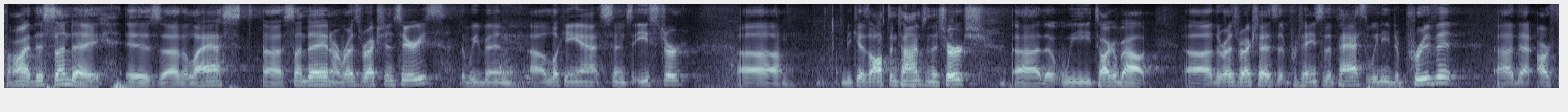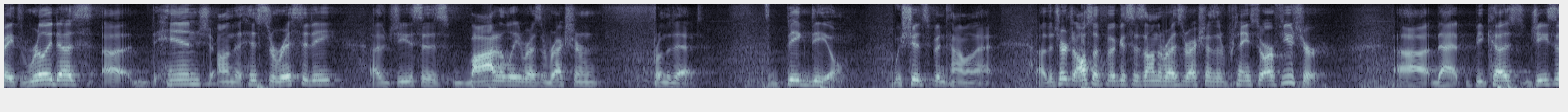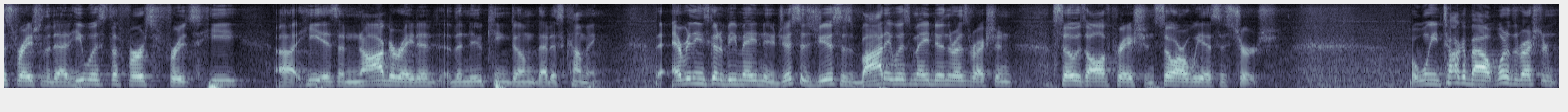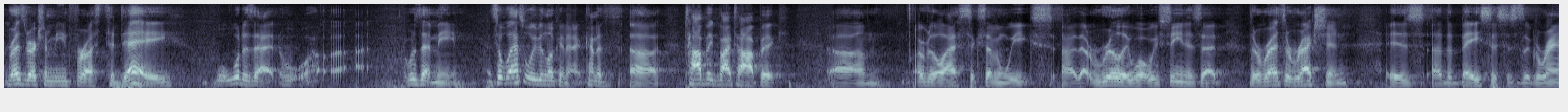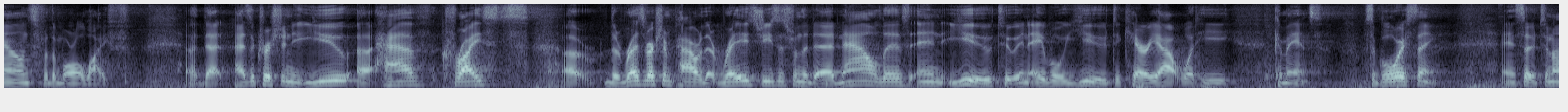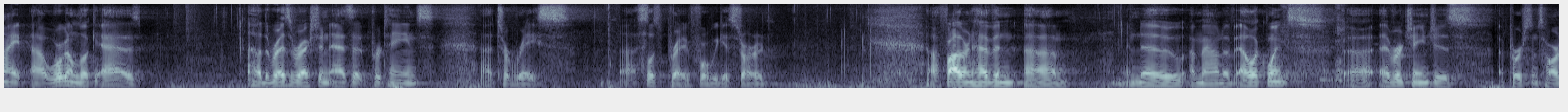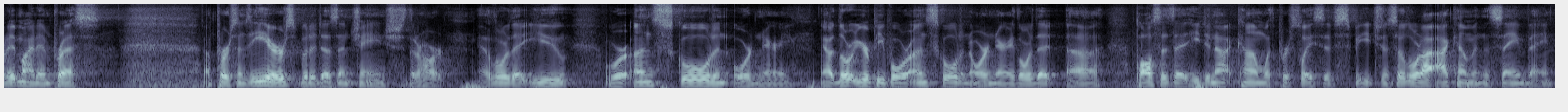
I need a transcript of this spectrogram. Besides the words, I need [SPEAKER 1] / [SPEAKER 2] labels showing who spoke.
[SPEAKER 1] All right, this Sunday is uh, the last uh, Sunday in our resurrection series that we've been uh, looking at since Easter. Um, because oftentimes in the church uh, that we talk about uh, the resurrection as it pertains to the past, we need to prove it, uh, that our faith really does hinge on the historicity of Jesus' bodily resurrection from the dead. It's a big deal. We should spend time on that. the church also focuses on the resurrection as it pertains to our future uh, that because Jesus raised from the dead, he was the first fruits. He, uh, he is inaugurated the new kingdom that is coming. That everything's going to be made new. Just as Jesus' body was made new in the resurrection, so is all of creation. So are we as his church. But when we talk about what does the resurrection mean for us today, what does that, what does that mean? And so that's what we've been looking at, kind of uh, topic by topic. Um, over the last six, seven weeks uh, that really what we've seen is that the resurrection is uh, the basis, is the grounds for the moral life. Uh, that as a Christian, you uh, have Christ's, uh, the resurrection power that raised Jesus from the dead now lives in you to enable you to carry out what he commands. It's a glorious thing. And so tonight, uh, we're going to look at the resurrection as it pertains to race. so let's pray before we get started. Uh, Father in heaven, um, no amount of eloquence uh, ever changes a person's heart. It might impress a person's ears, but it doesn't change their heart. Uh, Lord, that you were unschooled and ordinary. Uh, Lord, your people were unschooled and ordinary. Lord, that uh, Paul says that he did not come with persuasive speech. And so, Lord, I, I come in the same vein.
